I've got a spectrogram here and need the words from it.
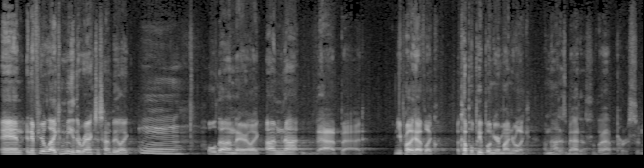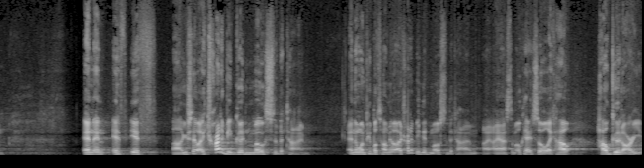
And, and if you're like me, the reaction is kind of be like, mm, hold on there. Like, I'm not that bad. And you probably have like a couple people in your mind who are like, I'm not as bad as that person. And then if, if uh, you say, well, I try to be good most of the time, and then when people tell me, oh, I try to be good most of the time, I, I ask them, okay, so like how, how good are you?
